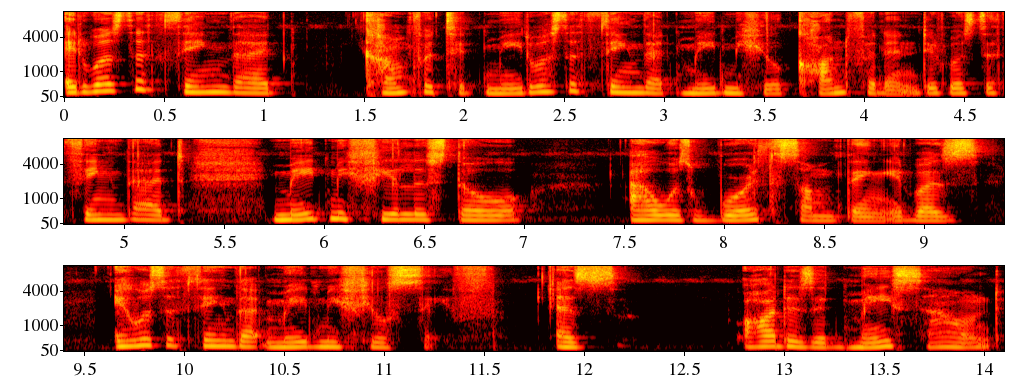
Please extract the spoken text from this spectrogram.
it was the thing that comforted me. It was the thing that made me feel confident. It was the thing that made me feel as though I was worth something. It was it was a thing that made me feel safe. As odd as it may sound,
